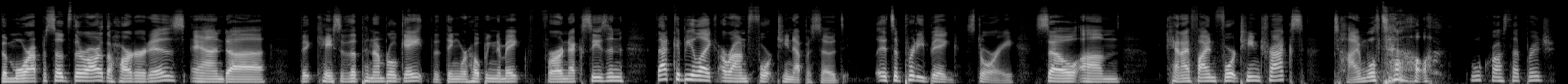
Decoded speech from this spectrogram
the more episodes there are, the harder it is, and uh, the case of the Penumbral Gate, the thing we're hoping to make for our next season, that could be like around 14 episodes. It's a pretty big story. So, um, can I find 14 tracks? Time will tell. we'll cross that bridge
